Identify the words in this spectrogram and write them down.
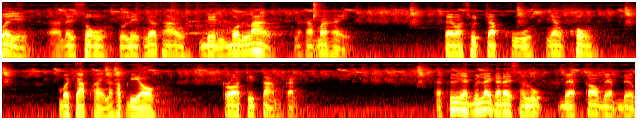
วยได้ทรงตัวเลขแนวทางเด่นบนล่างนะครับมาให้แต่ว่าชุดจับคูยังคงบ่จับให้นะครับเดียว รอติดตามกันก็คือแอดวิไลก็ได้สรุปแบบเก่าแบบเดิม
